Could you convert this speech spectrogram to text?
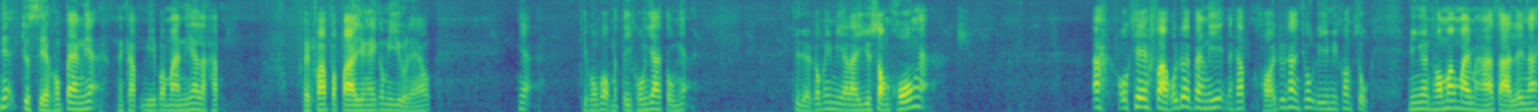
เนี่ยจุดเสียของแปลงเนี้ยนะครับ มีประมาณนี้แหละครับ ไฟฟ้าประปายังไงก็มีอยู่แล้ว เนี่ยที่ผมบอกมันตีโค้งยากตรงเนี้ย ที่เหลือก็ไม่มีอะไรอยู่สองโค้งอะอะโอเค ฝากไว้ด้วยแปลงนี้นะครับ ขอให้ทุกท่านโชคดีมีความสุข มีเงินทองมากมายมหาศาลเลยนะ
